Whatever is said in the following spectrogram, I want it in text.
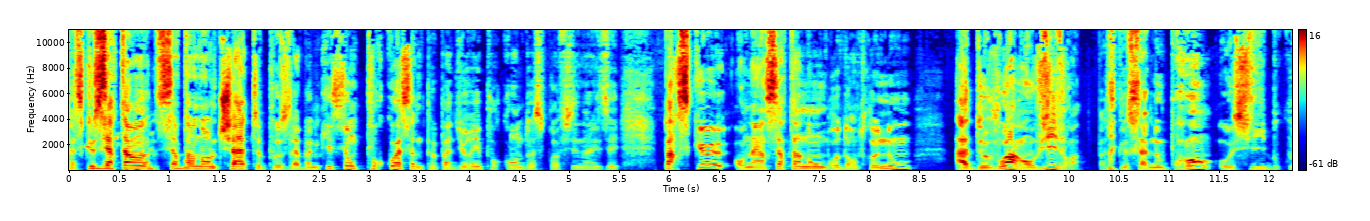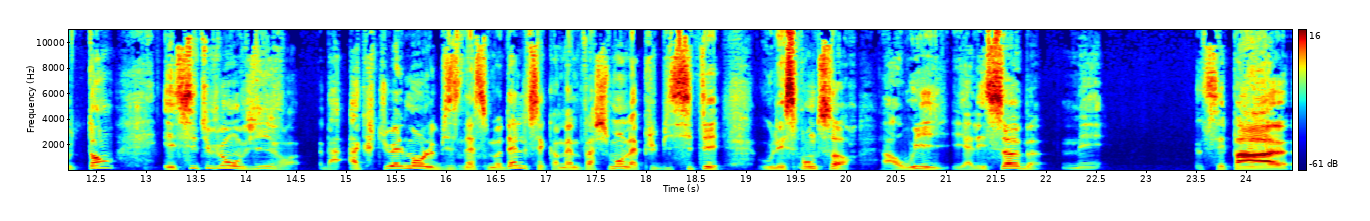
parce que certains, certains dans le chat posent la bonne question. Pourquoi ça ne peut pas durer? Pourquoi on doit se professionnaliser? Parce que on a un certain nombre d'entre nous à devoir en vivre, parce que ça nous prend aussi beaucoup de temps. Et si tu veux en vivre bah, actuellement, le business model, c'est quand même vachement la publicité ou les sponsors. Alors oui, il y a les subs, mais c'est pas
